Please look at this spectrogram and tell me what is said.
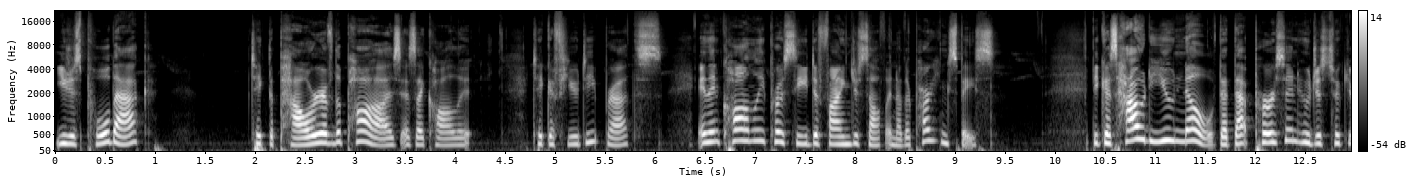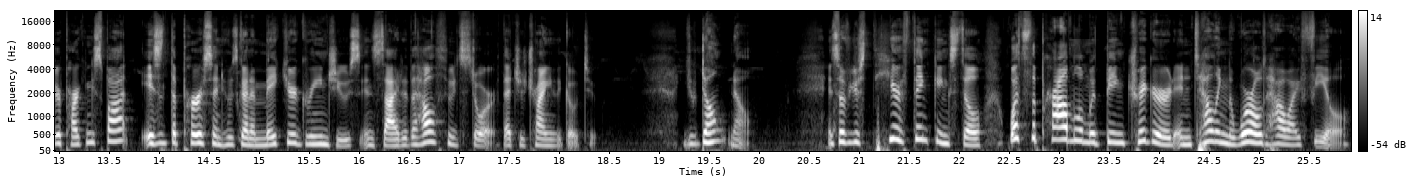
you just pull back, take the power of the pause, as I call it, take a few deep breaths, and then calmly proceed to find yourself another parking space. Because how do you know that that person who just took your parking spot isn't the person who's going to make your green juice inside of the health food store that you're trying to go to? You don't know. And so if you're here thinking still, what's the problem with being triggered and telling the world how I feel?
